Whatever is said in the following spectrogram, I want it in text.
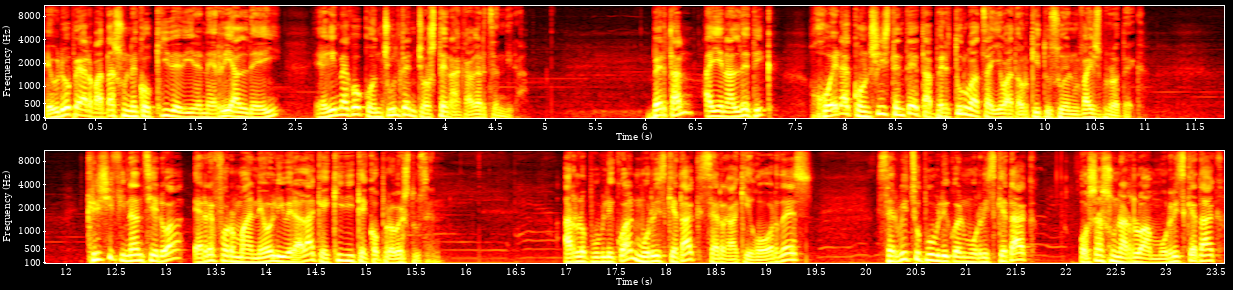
Europear batasuneko kide diren herrialdeei, egindako kontsulten txostenak agertzen dira. Bertan, haien aldetik, joera konsistente eta perturbatzaile bat aurkitu zuen Weisbrotek. Krisi finanzieroa erreforma neoliberalak ekiditeko probestu zen. Arlo publikoan murrizketak zergak igo ordez, zerbitzu publikoen murrizketak, osasun arloan murrizketak,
